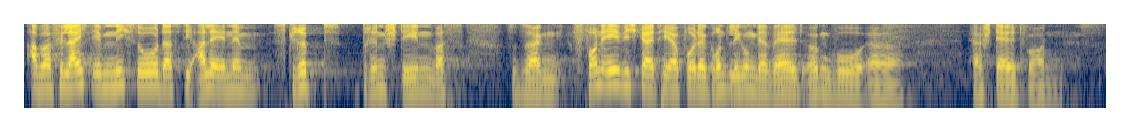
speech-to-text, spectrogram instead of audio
aber vielleicht eben nicht so, dass die alle in einem Skript drinstehen, was sozusagen von Ewigkeit her vor der Grundlegung der Welt irgendwo äh, erstellt worden ist.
